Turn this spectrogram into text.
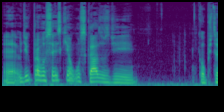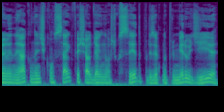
É, eu digo para vocês que em alguns casos de corpo linear, quando a gente consegue fechar o diagnóstico cedo, por exemplo, no primeiro dia,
